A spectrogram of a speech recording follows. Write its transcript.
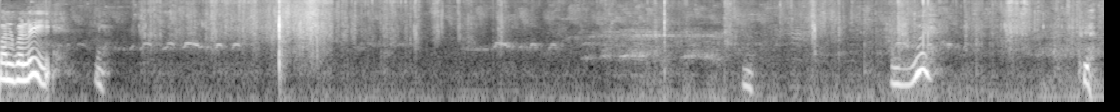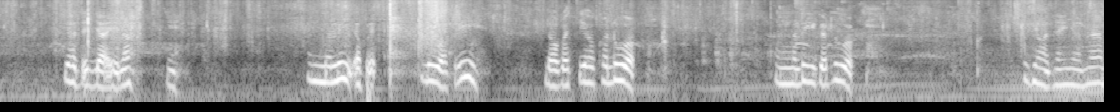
บัลเบอรี่อุ้ยเพื่อยอดใหญ่ๆนะนี่มันมะลิเอาไปลวกดิ ดอกกระเจียวก็ลวกมันมะลิก็ลวกยอดใหญ่ยอดงาม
